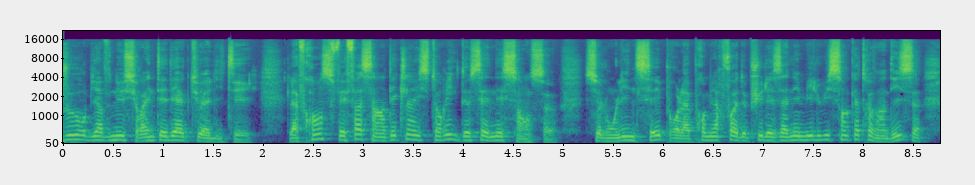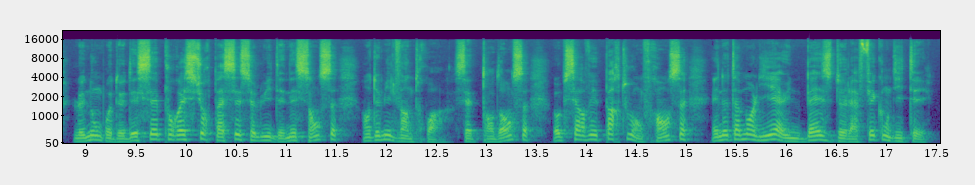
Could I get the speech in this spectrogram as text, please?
Bonjour, bienvenue sur NTD Actualité. La France fait face à un déclin historique de ses naissances. Selon l'INSEE, pour la première fois depuis les années 1890, le nombre de décès pourrait surpasser celui des naissances en 2023. Cette tendance, observée partout en France, est notamment liée à une baisse de la fécondité.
